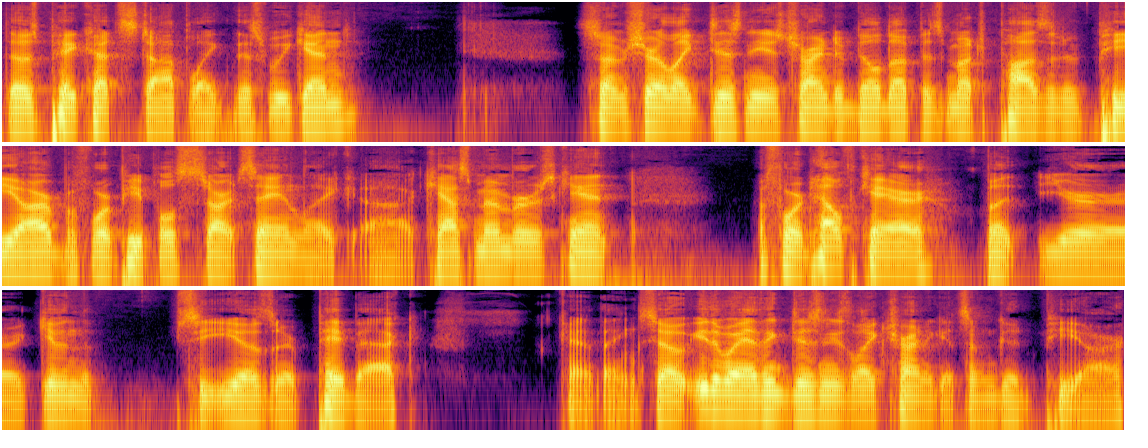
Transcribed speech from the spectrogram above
Those pay cuts stop like this weekend. So I'm sure like Disney is trying to build up as much positive PR before people start saying like uh, cast members can't afford health care, but you're giving the CEOs their payback kind of thing. So either way, I think Disney's like trying to get some good PR,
